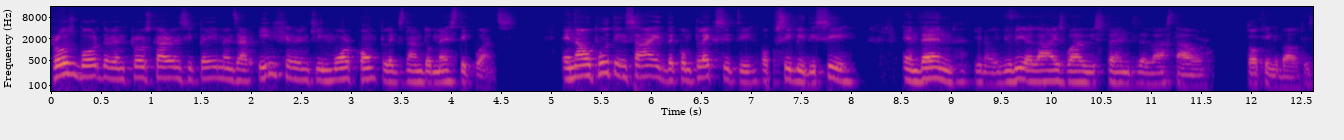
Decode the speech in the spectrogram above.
Cross-border and cross-currency payments are inherently more complex than domestic ones. And now put inside the complexity of CBDC, and then you know you realize why we spent the last hour talking about it.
